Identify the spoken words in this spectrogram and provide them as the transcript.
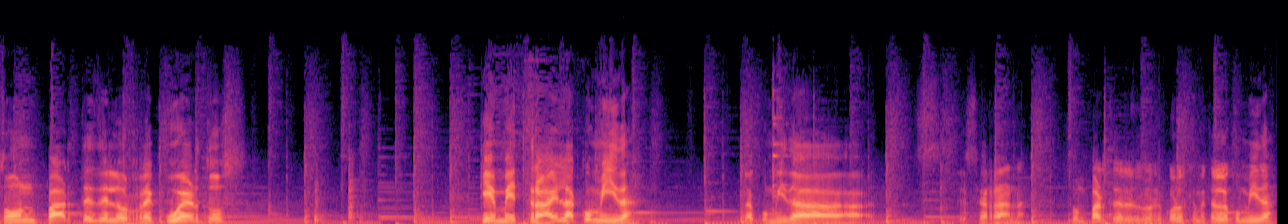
son parte de los recuerdos que me trae la comida, la comida serrana, son parte de los recuerdos que me trae la comida.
